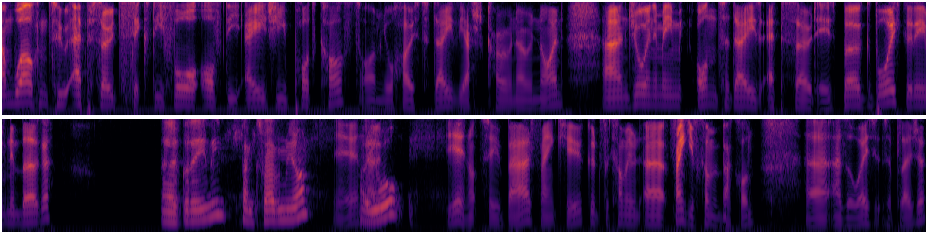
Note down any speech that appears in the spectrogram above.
Hello and welcome to episode 64 of the AG podcast. I'm your host today, the Ash Cohen 09, and joining me on today's episode is Burger Boy. Good evening, Burger. Uh, good evening. Thanks for having me on. Yeah, How no- are you all? yeah, not too bad. Thank you. Good for coming. Uh, thank you for coming back on. Uh, as always, it's a pleasure.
